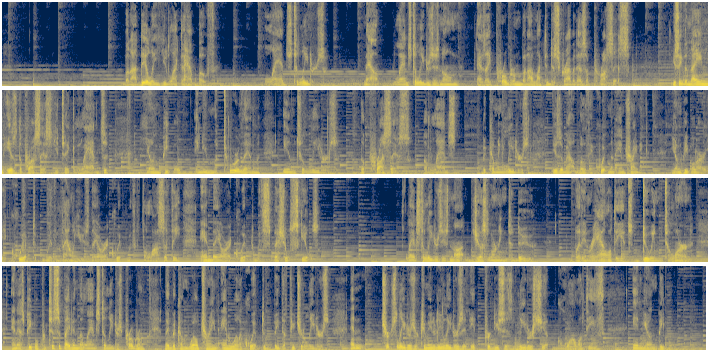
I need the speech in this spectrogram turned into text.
But ideally, you'd like to have both. Lads to Leaders. Now, Lads to Leaders is known as a program, but I'd like to describe it as a process. You see, the name is the process. You take lads young people and you mature them into leaders. The process of lads becoming leaders is about both equipment and training. Young people are equipped with values, they are equipped with philosophy, and they are equipped with special skills. Lads to Leaders is not just learning to do, but in reality, it's doing to learn. And as people participate in the Lads to Leaders program, they become well trained and well equipped to be the future leaders. And church leaders or community leaders, it, it produces leadership qualities in young people.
